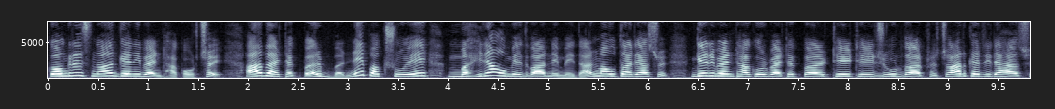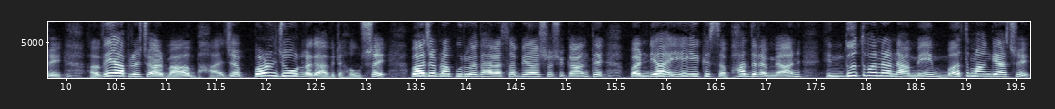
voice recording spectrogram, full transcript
કોંગ્રેસના ગેનીબેન ઠાકોર છે. આ બેઠક પર બંને પક્ષોએ મહિલા ઉમેદવારને મેદાનમાં ઉતાર્યા છે. ગેનીબેન ઠાકોર બેઠક પર ઠેર ઠેર જોરદાર પ્રચાર કરી રહ્યા છે. હવે આ પ્રચારમાં ભાજપ પણ જોર લગાવી રહ્યું છે. ભાજપના પૂર્વ ધારાસભ્ય શશિકાંત પંડ્યાએ એક સભા દરમિયાન હિન્દુત્વના નામે મત માંગ્યા છે.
